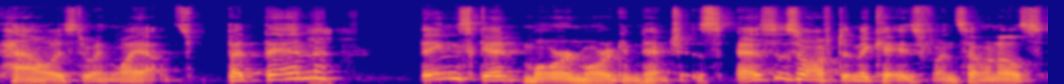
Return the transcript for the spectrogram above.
Powell is doing layouts. But then things get more and more contentious. As is often the case when someone else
